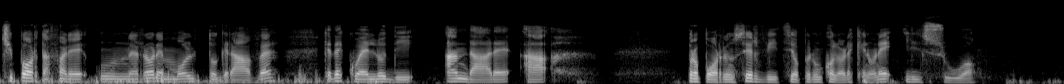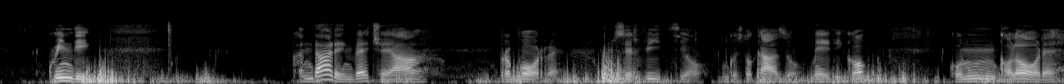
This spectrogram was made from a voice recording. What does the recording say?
ci porta a fare un errore molto grave, che è quello di andare a proporre un servizio per un colore che non è il suo. Quindi andare invece a proporre un servizio, in questo caso medico, con un colore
